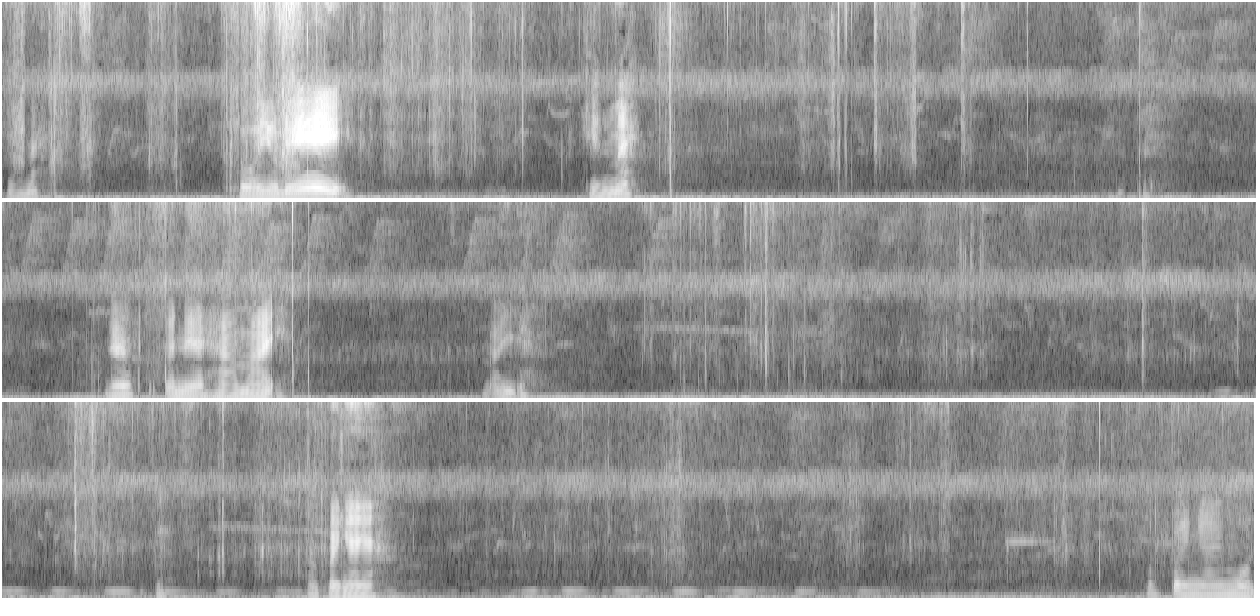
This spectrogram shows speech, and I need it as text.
เห็นไหม สวยอยู่ดิเห็นไหมเดี๋ยวตอนนี้หาไม้ไม้ไปไงอะไปไงหมด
